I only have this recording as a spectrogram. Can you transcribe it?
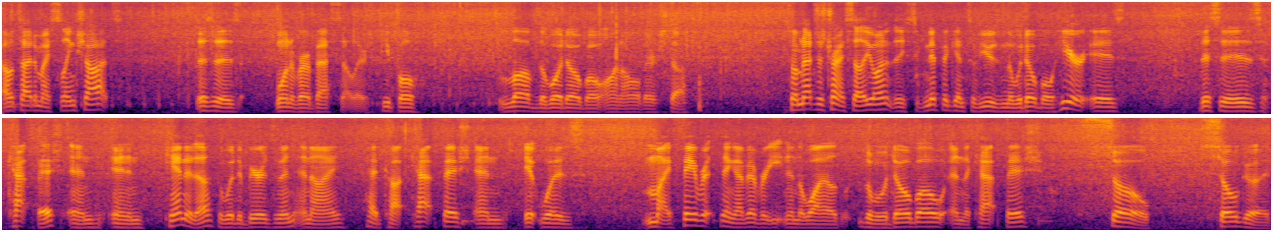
outside of my slingshots, this is one of our best sellers. People love the Wadobo on all their stuff. So I'm not just trying to sell you on it. The significance of using the Wadobo here is this is catfish and in Canada, the Wooded Beardsman and I had caught catfish and it was my favorite thing I've ever eaten in the wild. The Wadobo and the catfish, so, so good.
